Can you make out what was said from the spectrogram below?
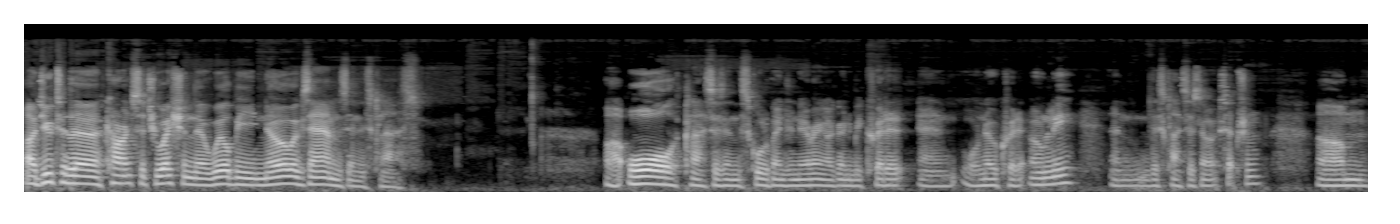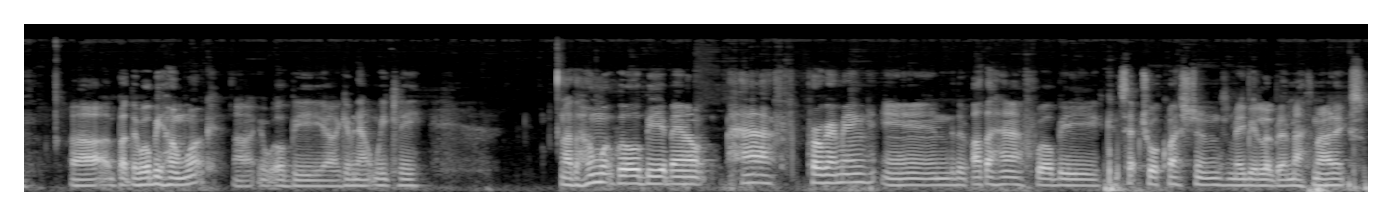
Uh, due to the current situation, there will be no exams in this class. all classes in the School of Engineering are going to be credit and or no credit only, and this class is no exception. Um, uh, but there will be homework. Uh, it will be uh, given out weekly. Uh, the homework will be about half programming and the other half will be conceptual questions, maybe a little bit of mathematics.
